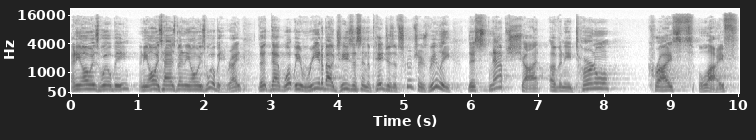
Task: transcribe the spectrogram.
and he always will be, and he always has been, and he always will be, right? That, that what we read about Jesus in the pages of Scripture is really this snapshot of an eternal Christ's life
